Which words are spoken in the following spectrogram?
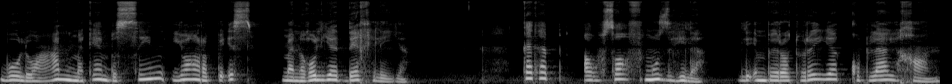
بولو عن مكان بالصين يعرف باسم منغوليا الداخلية. كتب أوصاف مذهلة لإمبراطورية قبلاي خان.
